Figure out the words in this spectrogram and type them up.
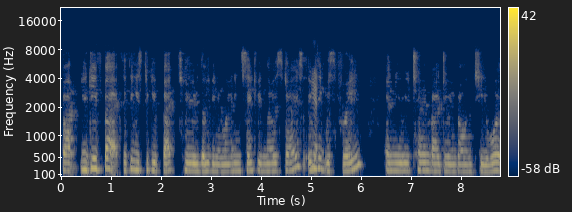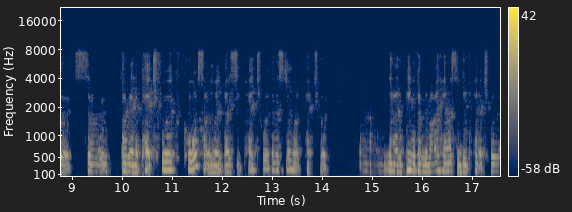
But you give back. The thing is to give back to the Living and Learning Centre in those days. Everything was free and you return by doing volunteer work. So I ran a patchwork course. I learned basic patchwork and I still like patchwork. Um, you know, people come to my house and do patchwork.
